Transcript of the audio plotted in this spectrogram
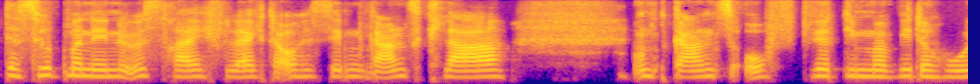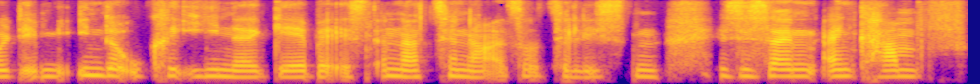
das hört man in Österreich vielleicht auch, ist eben ganz klar und ganz oft wird immer wiederholt, eben in der Ukraine gäbe es Nationalsozialisten. Es ist ein, ein Kampf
